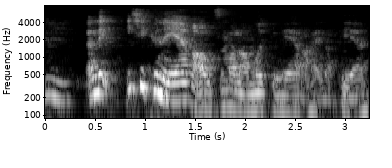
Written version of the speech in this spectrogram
Mm. eller ikke kunne gjøre alt som alle andre kunne gjøre hele tida.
